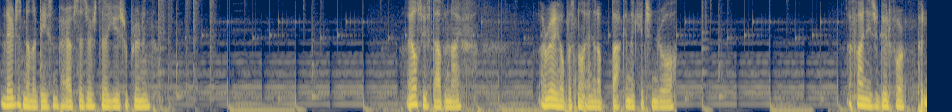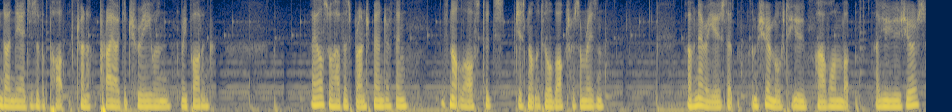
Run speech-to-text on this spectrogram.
They're just another decent pair of scissors to use for pruning. I also used to have a knife, I really hope it's not ended up back in the kitchen drawer. I find these are good for putting down the edges of a pot, trying to pry out the tree when repotting. I also have this branch bender thing. It's not lost, it's just not in the toolbox for some reason. I've never used it. I'm sure most of you have one, but have you used yours?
